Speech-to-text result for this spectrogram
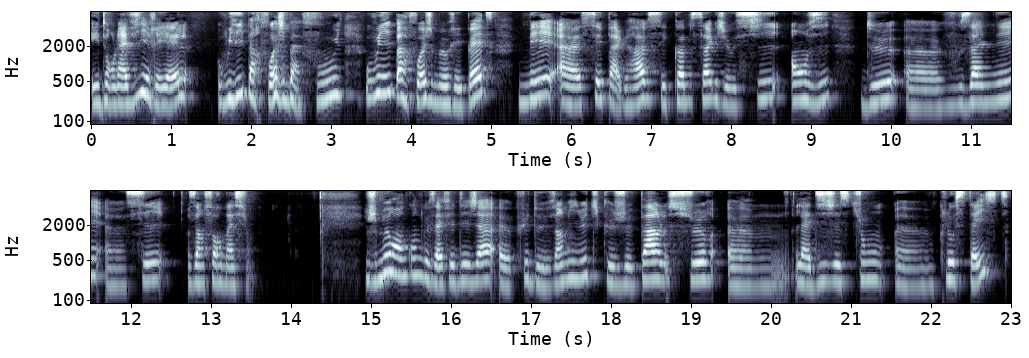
Et dans la vie réelle oui parfois je bafouille oui parfois je me répète mais euh, c'est pas grave. C'est comme ça que j'ai aussi envie de vous amener ces informations je me rends compte que ça fait déjà euh, plus de 20 minutes que je parle sur euh, la digestion euh, close taste.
